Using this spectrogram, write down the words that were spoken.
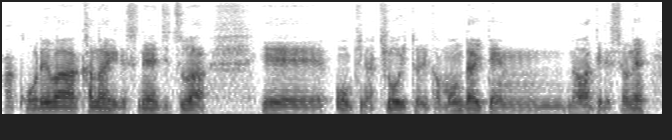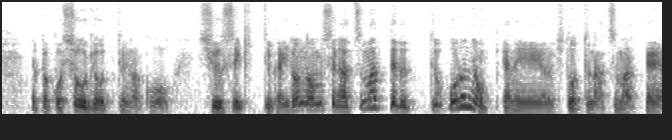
まあ、これはかなりですね、実は、えー、大きな脅威というか問題点なわけですよね。やっぱこう商業っていうのはこう集積っていうかいろんなお店が集まってるっていうところに、え人っていうのは集まって、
